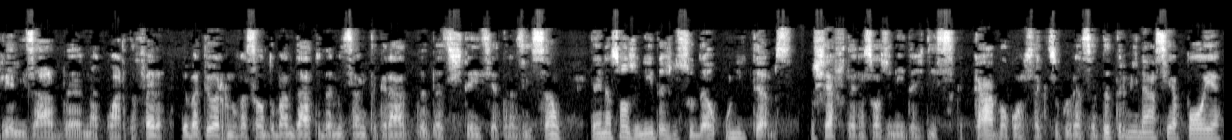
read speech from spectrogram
realizada na quarta-feira, debateu a renovação do mandato da Missão Integrada de Assistência à Transição das Nações Unidas no Sudão, UNITAMS. O chefe das Nações Unidas disse que cabe ao Conselho de Segurança determinar se apoia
